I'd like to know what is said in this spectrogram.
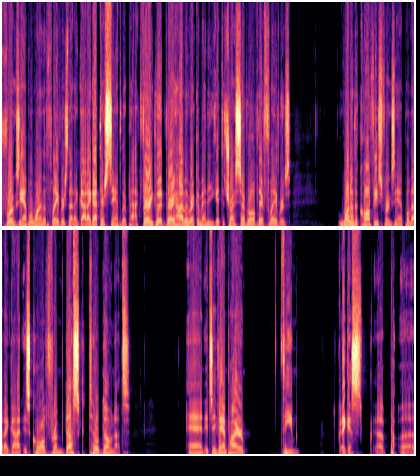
for example, one of the flavors that I got, I got their sampler pack. Very good, very highly recommended. You get to try several of their flavors. One of the coffees, for example, that I got is called From Dusk Till Donuts. And it's a vampire themed, I guess, uh, uh,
